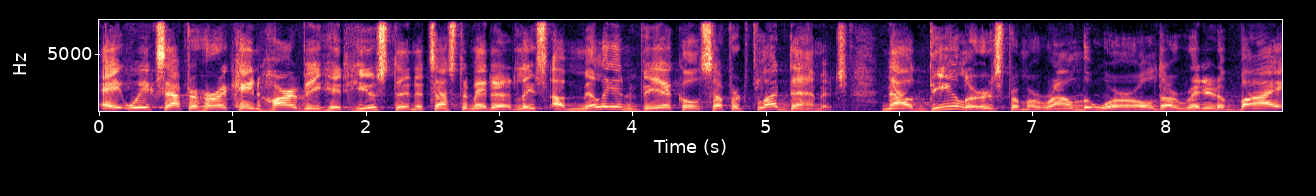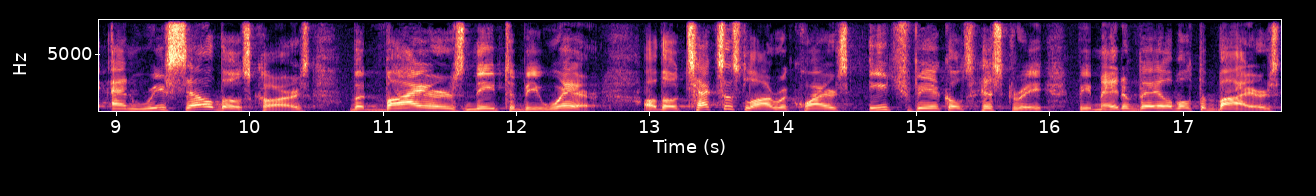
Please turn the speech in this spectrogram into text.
Eight weeks after Hurricane Harvey hit Houston, it's estimated at least a million vehicles suffered flood damage. Now, dealers from around the world are ready to buy and resell those cars, but buyers need to beware. Although Texas law requires each vehicle's history be made available to buyers,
